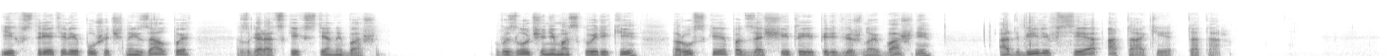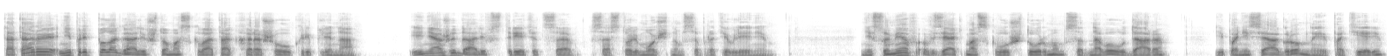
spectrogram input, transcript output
Их встретили пушечные залпы с городских стен и башен. В излучине Москвы-реки русские под защитой передвижной башни отбили все атаки татар. Татары не предполагали, что Москва так хорошо укреплена, и не ожидали встретиться со столь мощным сопротивлением. Не сумев взять Москву штурмом с одного удара и понеся огромные потери,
